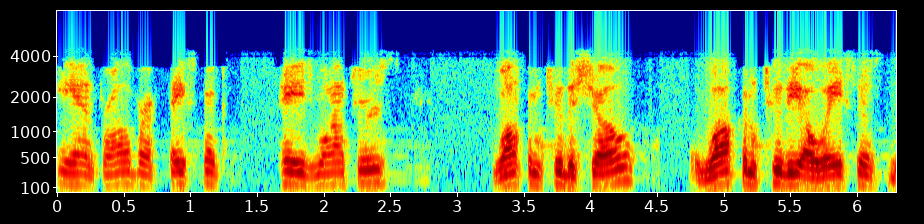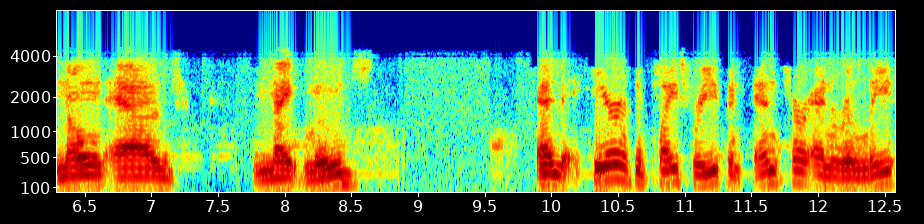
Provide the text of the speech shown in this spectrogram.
And for all of our Facebook page watchers, welcome to the show. Welcome to the oasis known as Nite Moodz. And here is a place where you can enter and release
